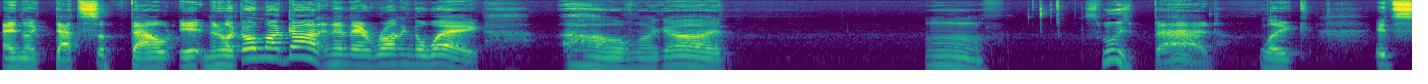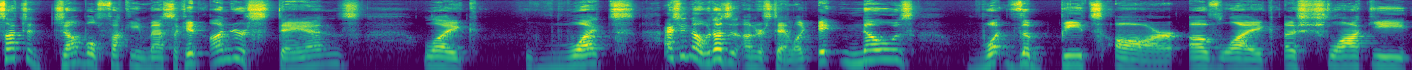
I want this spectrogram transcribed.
And like that's about it. And they're like oh my god. And then they're running away oh my god. Mm. this movie's bad. Like it's such a jumbled fucking mess. Like it understands like what actually no it doesn't understand. Like it knows what the beats are of like a schlocky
